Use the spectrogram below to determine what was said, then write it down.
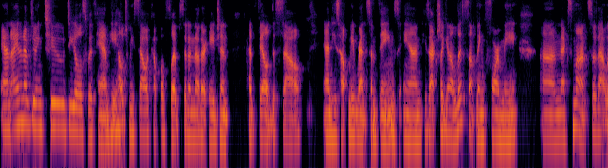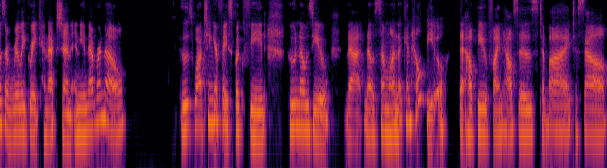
And i ended up doing two deals with him. He helped me sell a couple flips that another agent had failed to sell and he's helped me rent some things and he's actually going to list something for me um, next month. So that was a really great connection and you never know who's watching your facebook feed who knows you that knows someone that can help you that help you find houses to buy, to sell,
